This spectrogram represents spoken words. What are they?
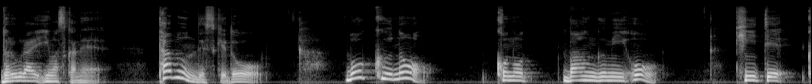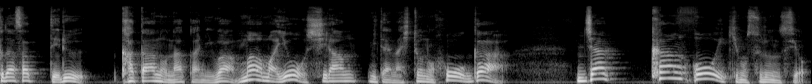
どれぐらいいますかね？多分ですけど、僕のこの番組を聞いてくださってる方の中には、まあまあよう知らんみたいな人の方が若干多い気もするんですよ。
